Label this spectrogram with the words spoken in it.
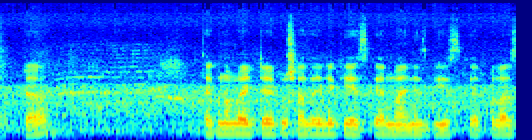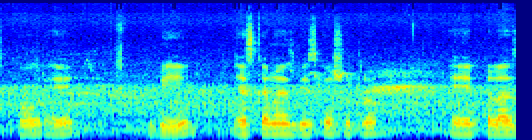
একটা। এখন আমরা এটা একটু সাজাই লিখি A square minus B square plus four A B A square minus B square সূত্র A plus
